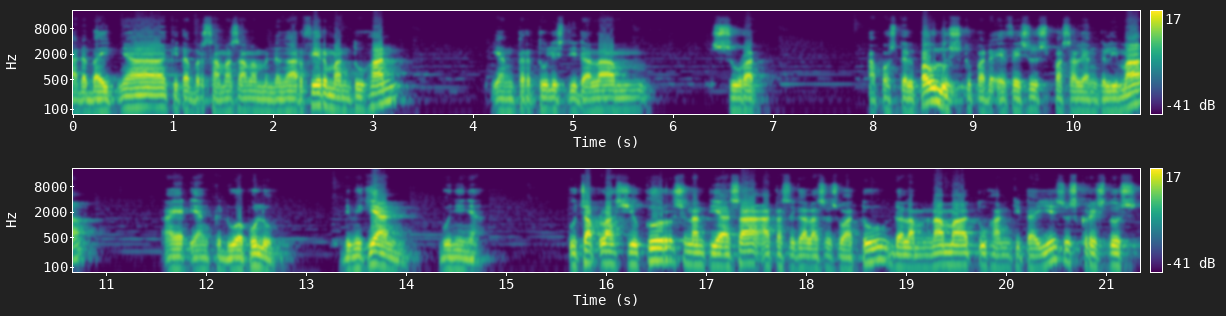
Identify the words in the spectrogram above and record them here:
ada baiknya kita bersama-sama mendengar firman Tuhan yang tertulis di dalam surat Apostel Paulus kepada Efesus pasal yang kelima ayat yang ke-20. Demikian bunyinya. Ucaplah syukur senantiasa atas segala sesuatu dalam nama Tuhan kita Yesus Kristus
